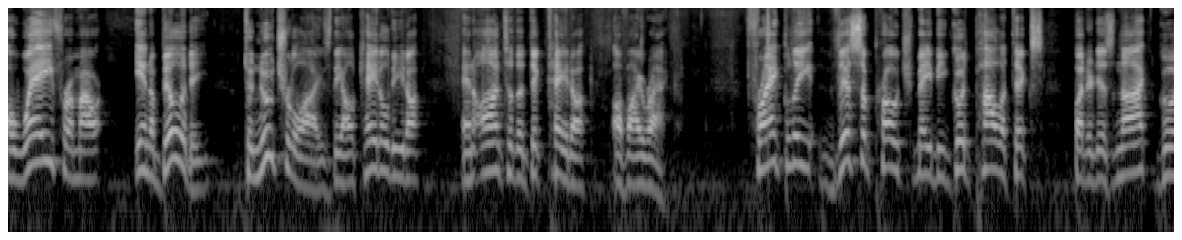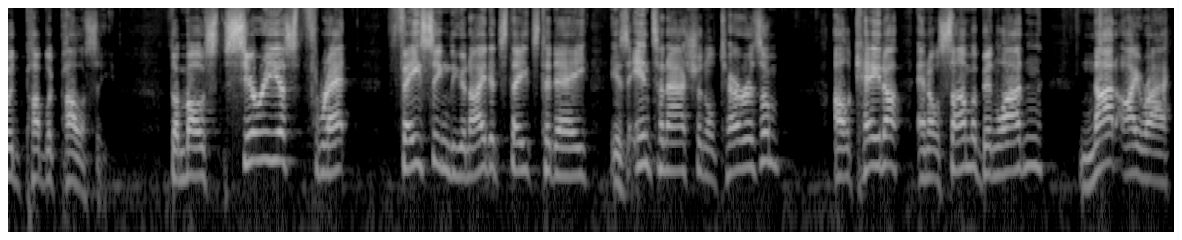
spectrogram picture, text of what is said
away from our inability to neutralize the Al Qaeda leader and onto the dictator of Iraq. Frankly, this approach may be good politics, but it is not good public policy. The most serious threat facing the United States today is international terrorism, Al Qaeda and Osama bin Laden, not Iraq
